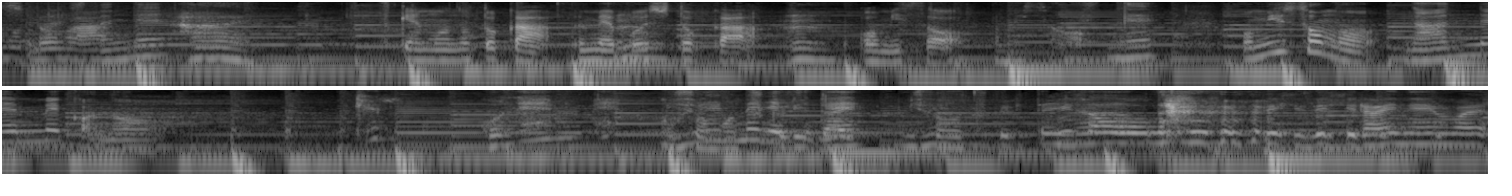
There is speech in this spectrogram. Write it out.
しましたね。はい。漬物とか梅干しとか、うん。お味噌。お味噌。ですね。お味噌も何年目かな？結構五年味噌も作りたい、味噌も作りた目。いな。ぜひぜひ来年はね、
